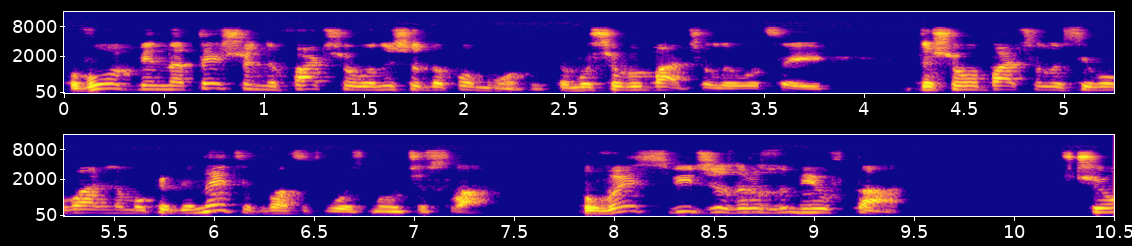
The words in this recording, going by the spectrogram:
в обмін на те, що не факт, що вони ще допоможуть. Тому що ви бачили оцей, те, що ви бачили в овальному кабінеті 28 числа, увесь світ же зрозумів так, що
